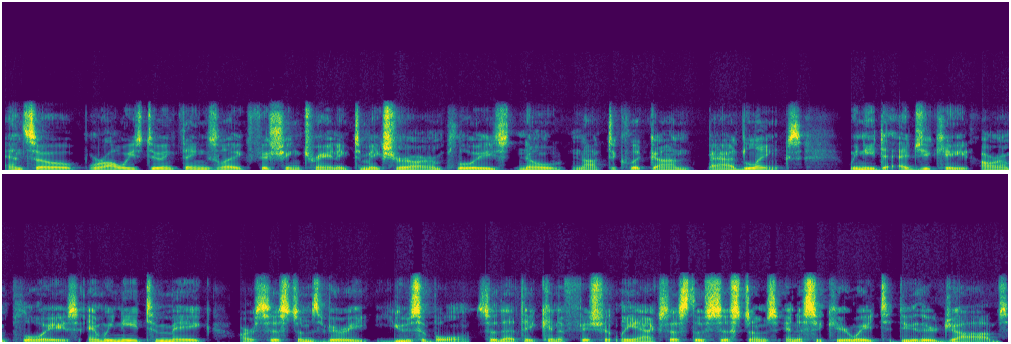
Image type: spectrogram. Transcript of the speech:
And so we're always doing things like phishing training to make sure our employees know not to click on bad links. We need to educate our employees and we need to make our systems very usable so that they can efficiently access those systems in a secure way to do their jobs.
